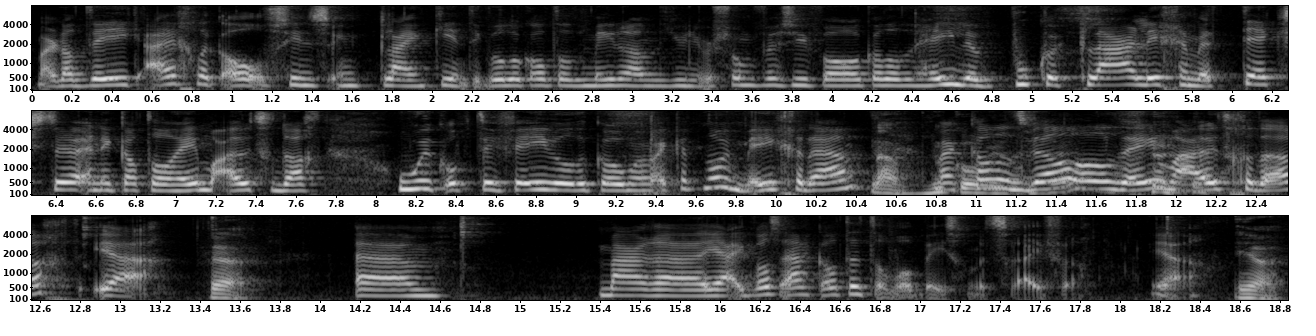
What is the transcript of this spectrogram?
Maar dat deed ik eigenlijk al sinds een klein kind. Ik wilde ook altijd meedoen aan het Junior Songfestival. Ik had altijd hele boeken klaar liggen met teksten. En ik had al helemaal uitgedacht hoe ik op tv wilde komen. Maar ik heb nooit meegedaan. Nou, Maar ik had het wel altijd helemaal uitgedacht. Ja. Ja, Ehm, maar eh, ja, ik was eigenlijk altijd al wel bezig met schrijven. Ja, ja,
